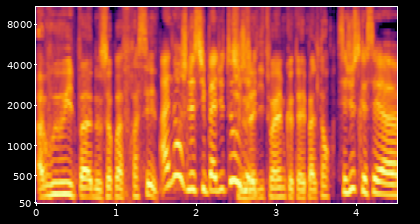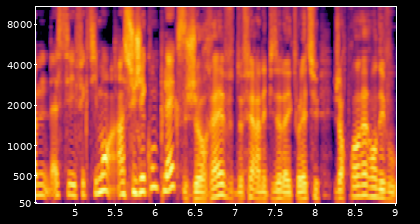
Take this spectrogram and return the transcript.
Ah oui, oui, pas, ne sois pas froissé. Ah non, je le suis pas du tout. Tu nous as dit toi-même que tu n'avais pas le temps. C'est juste que c'est euh, c'est effectivement un sujet complexe. Je rêve de faire un épisode avec toi là-dessus. Je reprendrai rendez-vous.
